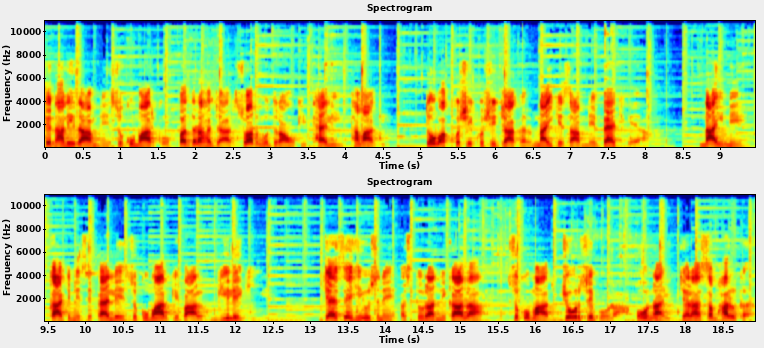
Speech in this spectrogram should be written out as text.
तेनालीराम ने सुकुमार को पंद्रह हज़ार स्वर्ण मुद्राओं की थैली थमा दी तो वह खुशी खुशी जाकर नाई के सामने बैठ गया। नाई ने काटने से पहले सुकुमार के बाल गीले किए। जैसे ही उसने अस्तुरा निकाला, सुकुमार ज़ोर से बोला, ओ नाई, जरा संभाल कर।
